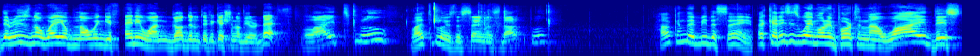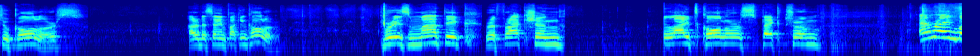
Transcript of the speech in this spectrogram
there is no way of knowing if anyone got the notification of your death. Light blue? Light blue is the same as dark blue? How can they be the same? Okay, this is way more important now. Why these two colors are the same fucking color? Prismatic refraction light color spectrum and rainbow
